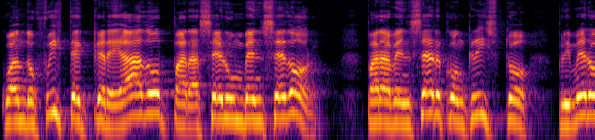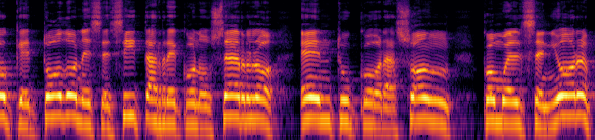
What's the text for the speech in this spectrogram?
cuando fuiste creado para ser un vencedor? Para vencer con Cristo, primero que todo necesitas reconocerlo en tu corazón como el Señor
